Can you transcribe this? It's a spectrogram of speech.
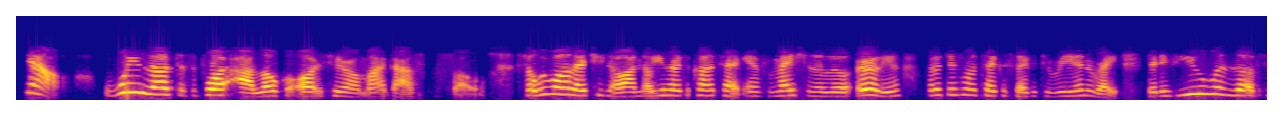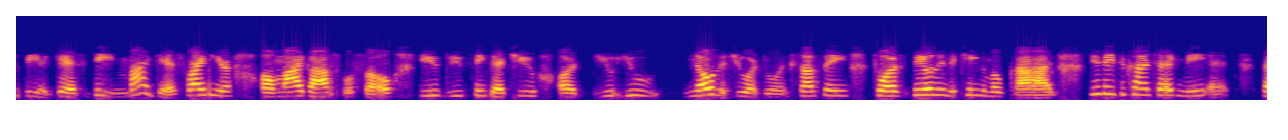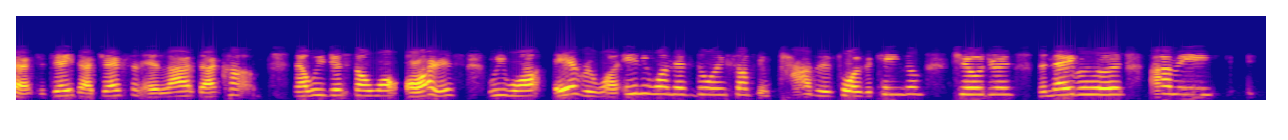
Now, we love to support our local artists here on My Gospel Soul. So we want to let you know, I know you heard the contact information a little earlier, but I just want to take a second to reiterate that if you would love to be a guest, be my guest right here on My Gospel Soul, you do think that you are you you know that you are doing something towards building the kingdom of God, you need to contact me at Pastor J. Jackson at live.com. Now, we just don't want artists. We want everyone, anyone that's doing something positive towards the kingdom, children, the neighborhood. I mean,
